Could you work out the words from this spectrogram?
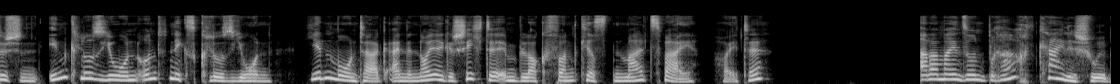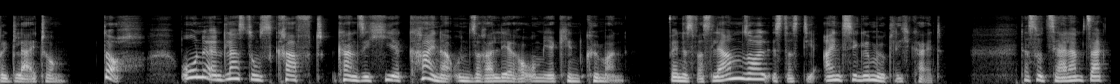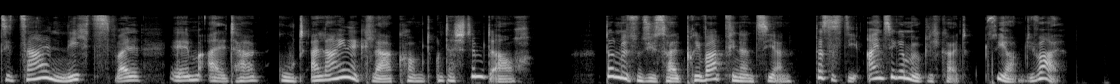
zwischen Inklusion und Nixklusion. Jeden Montag eine neue Geschichte im Blog von Kirsten mal zwei. Heute? Aber mein Sohn braucht keine Schulbegleitung. Doch, ohne Entlastungskraft kann sich hier keiner unserer Lehrer um ihr Kind kümmern. Wenn es was lernen soll, ist das die einzige Möglichkeit. Das Sozialamt sagt, sie zahlen nichts, weil er im Alltag gut alleine klarkommt. Und das stimmt auch. Dann müssen sie es halt privat finanzieren. Das ist die einzige Möglichkeit. Sie haben die Wahl.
